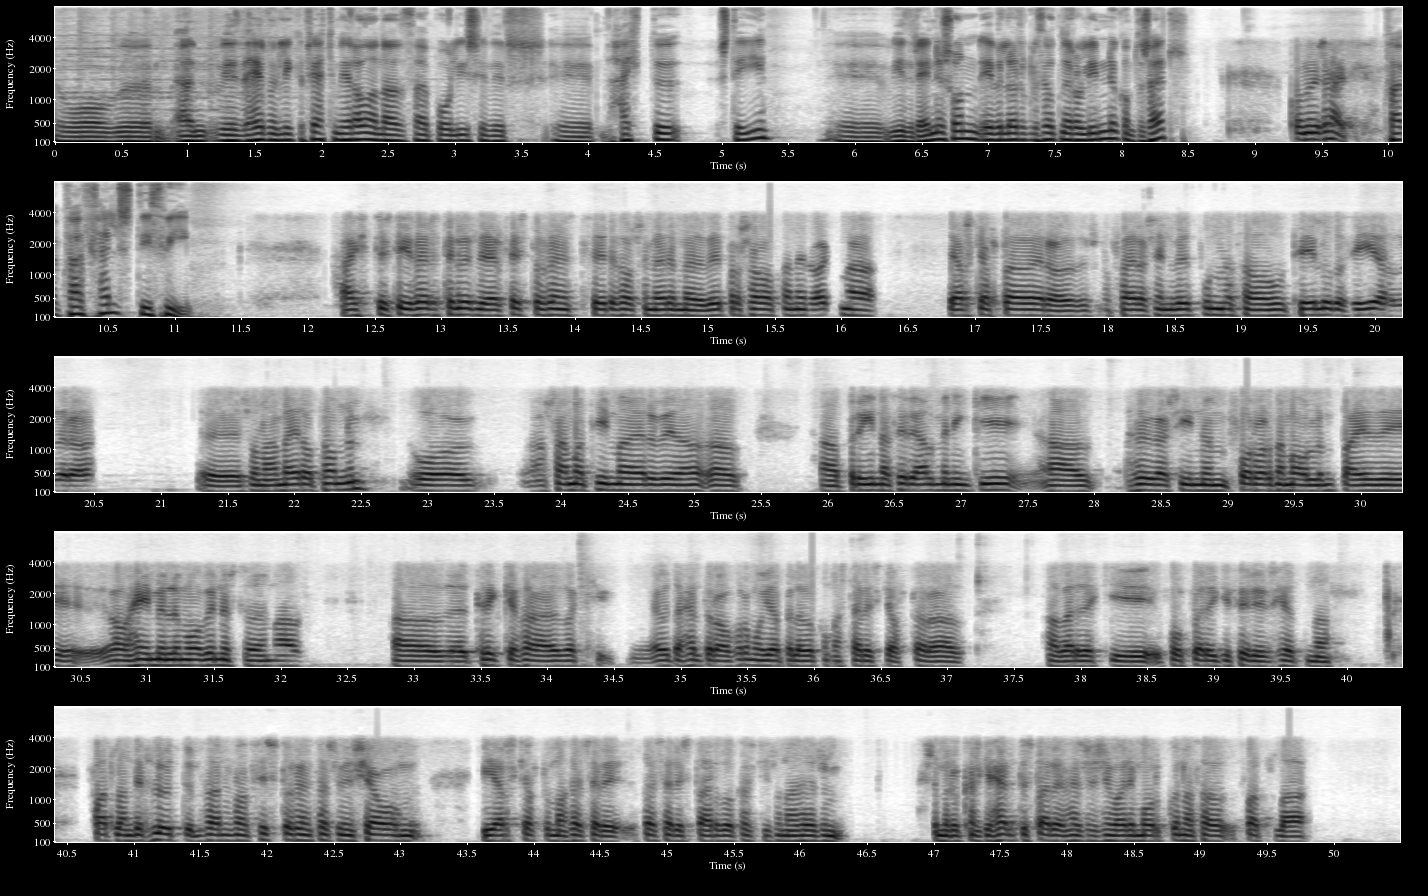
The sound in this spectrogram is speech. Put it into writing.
og, um, en við heyrum líka fréttum hér áðan að það er búið lýsið yfir e, hættu stigi e, við Reynisson yfir lauruglu þjóttnir á línu, kom til sæl Komið sæl Hva, Hvað fælst í því? Hættu stigi þessi tilvillig er fyrst og fremst fyrir þá sem eru með viðbrasáðanir vegna járskjáltaður og færa sinn viðbúna þá til út af því að vera uh, svona meira á tánum. Og á sama tíma eru við að, að að brína fyrir almenningi að huga sínum forvarnamálum bæði á heimilum og vinnustöðum að, að tryggja það ef þetta heldur áform og jáfnvel að það koma stærri skjáltar að verði ekki, fólk verði ekki fyrir hérna fallandir hlutum. Það er náttúrulega fyrst og fremst það sem við sjáum í járskjáltum að þessari, þessari starð og kannski svona þessum sem eru kannski heldur starri en þessu sem var í morgun að það falla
